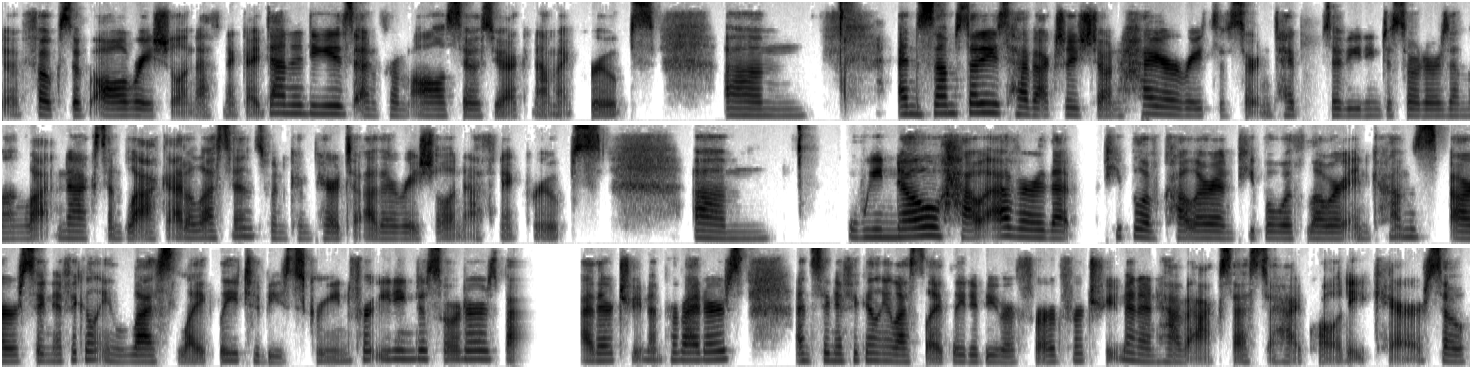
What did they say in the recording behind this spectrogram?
uh, folks of all racial and ethnic identities and from all socioeconomic groups. Um, and some studies have actually shown higher rates of certain types of eating disorders among Latinx and Black adolescents when compared to other racial and ethnic groups. Um, we know, however, that people of color and people with lower incomes are significantly less likely to be screened for eating disorders by by their treatment providers and significantly less likely to be referred for treatment and have access to high quality care. So,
